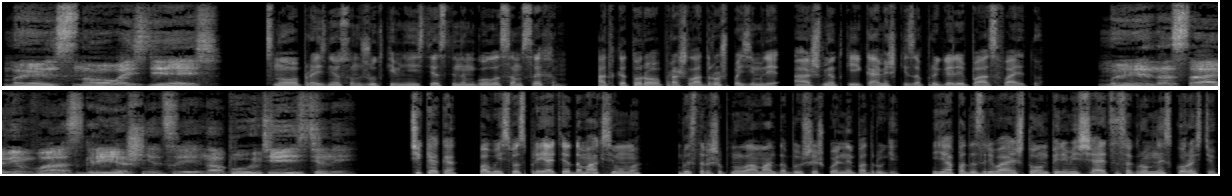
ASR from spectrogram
«Мы снова здесь!» Снова произнес он жутким неестественным голосом с эхом, от которого прошла дрожь по земле, а ошметки и камешки запрыгали по асфальту. «Мы наставим вас, грешницы, на путь истины!» «Чикека, повысь восприятие до максимума!» Быстро шепнула Аманда бывшей школьной подруге. «Я подозреваю, что он перемещается с огромной скоростью,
